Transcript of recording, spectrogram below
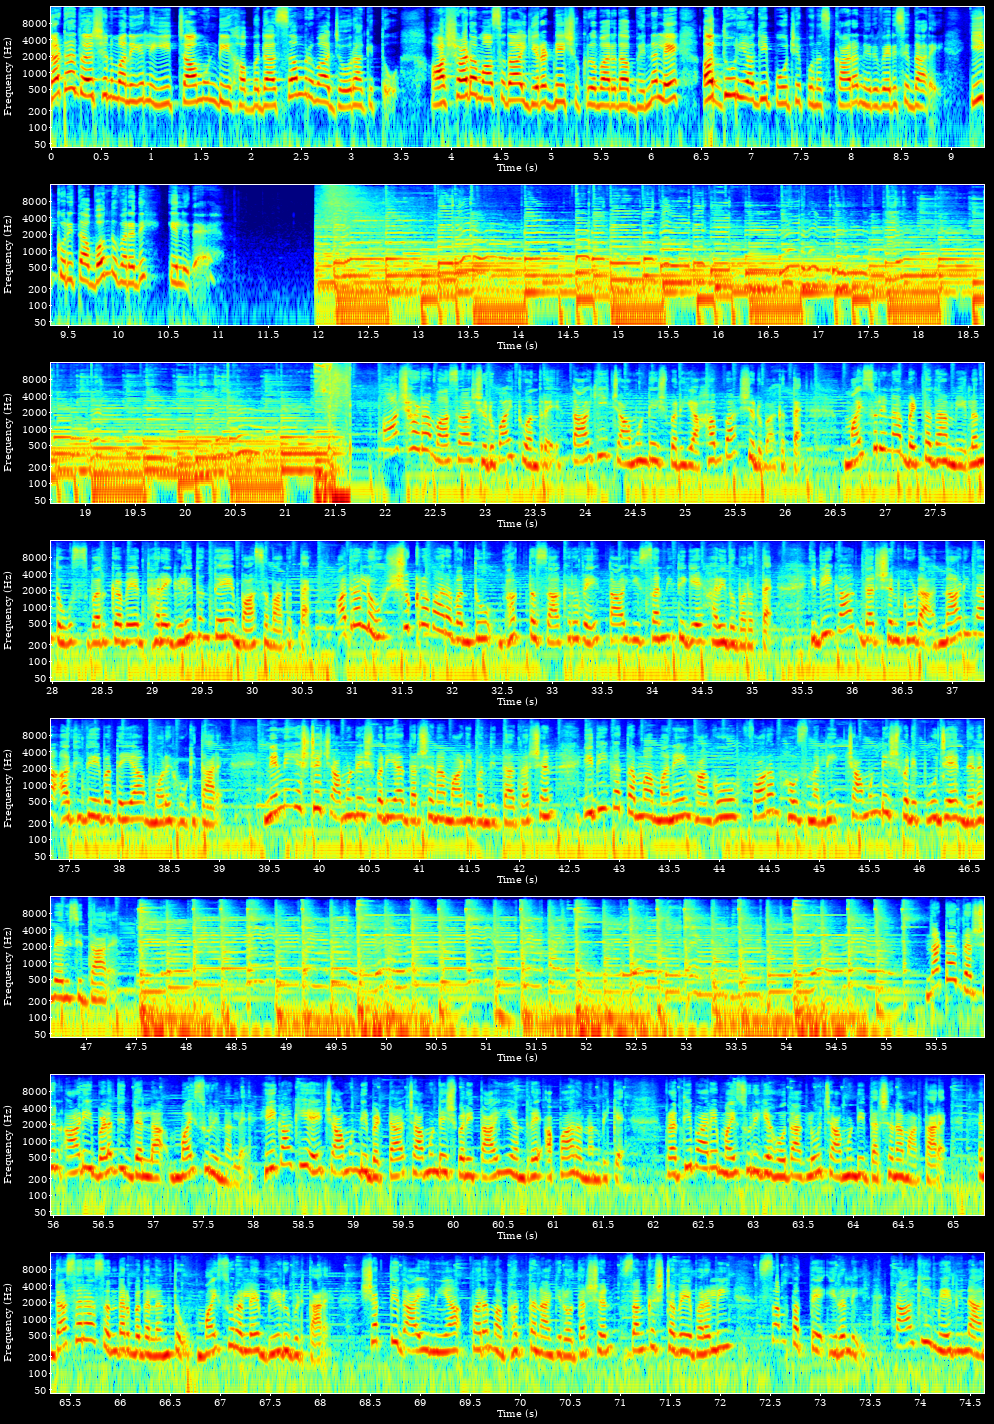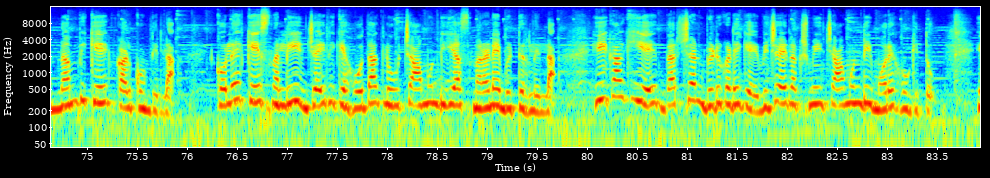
ನಟ ದರ್ಶನ್ ಮನೆಯಲ್ಲಿ ಚಾಮುಂಡಿ ಹಬ್ಬದ ಸಂಭ್ರಮ ಜೋರಾಗಿತ್ತು. ಆಷಾಢ ಮಾಸದ ಎರಡನೇ ಶುಕ್ರವಾರದ ಬೆನ್ನಲ್ಲೇ ಅದ್ದೂರಿಯಾಗಿ ಪೂಜೆ ಪುನಸ್ಕಾರ ನೆರವೇರಿಸಿದ್ದಾರೆ. ಈ ಕುರಿತ ಒಂದು ವರದಿ ಇಲ್ಲಿದೆ. ಮಾಸ ಶುರುವಾಯಿತು ಅಂದ್ರೆ ತಾಯಿ ಚಾಮುಂಡೇಶ್ವರಿಯ ಹಬ್ಬ ಶುರುವಾಗುತ್ತೆ. ಮೈಸೂರಿನ ಬೆಟ್ಟದ ಮೇಲಂತೂ ಸ್ವರ್ಗವೇ ಧರೆಗಿಳಿದಂತೆ ಭಾಸವಾಗುತ್ತೆ. ಅದರಲ್ಲೂ ಶುಕ್ರವಾರವಂತೂ ಭಕ್ತ ಸಾಗರವೇ ತಾಯಿ ಸನ್ನಿಧಿಗೆ ಹರಿದು ಬರುತ್ತೆ. ಇದೀಗ ದರ್ಶನ್ ಕೂಡ ನಾಡಿನ ಅಧಿದೇವತೆಯ ಮೊರೆ ಹೋಗಿದ್ದಾರೆ. ನಿನ್ನೆಯಷ್ಟೇ ಚಾಮುಂಡೇಶ್ವರಿಯ ದರ್ಶನ ಮಾಡಿ ಬಂದಿದ್ದ ದರ್ಶನ್ ಇದೀಗ ತಮ್ಮ ಮನೆ ಹಾಗೂ ಫಾರಂ ಹೌಸ್ನಲ್ಲಿ ಚಾಮುಂಡೇಶ್ವರಿ ಪೂಜೆ ನೆರವೇರಿಸಿದ್ದಾರೆ. ನಟ ದರ್ಶನ್ ಆಡಿ ಬೆಳೆದಿದ್ದೆಲ್ಲ ಮೈಸೂರಿನಲ್ಲೇ. ಹೀಗಾಗಿಯೇ ಚಾಮುಂಡಿ ಬೆಟ್ಟ, ಚಾಮುಂಡೇಶ್ವರಿ ತಾಯಿ ಅಂದ್ರೆ ಅಪಾರ ನಂಬಿಕೆ. ಪ್ರತಿ ಬಾರಿ ಮೈಸೂರಿಗೆ ಹೋದಾಗ್ಲೂ ಚಾಮುಂಡಿ ದರ್ಶನ ಮಾಡ್ತಾರೆ. ದಸರಾ ಸಂದರ್ಭದಲ್ಲಂತೂ ಮೈಸೂರಲ್ಲೇ ಬೀಡು ಬಿಡ್ತಾರೆ. ಶಕ್ತಿದಾಯಿನಿಯ ಪರಮ ಭಕ್ತನಾಗಿರೋ ದರ್ಶನ್ ಸಂಕಷ್ಟವೇ ಬರಲಿ, ಸಂಪತ್ತೇ ಇರಲಿ, ತಾಯಿ ಮೇಲಿನ ನಂಬಿಕೆ ಕಳ್ಕೊಂಡಿಲ್ಲ. ಕೊಲೆ ಕೇಸ್ನಲ್ಲಿ ಜೈಲಿಗೆ ಹೋದಾಗಲೂ ಚಾಮುಂಡಿಯ ಸ್ಮರಣೆ ಬಿಟ್ಟಿರಲಿಲ್ಲ. ಹೀಗಾಗಿಯೇ ದರ್ಶನ್ ಬಿಡುಗಡೆಗೆ ವಿಜಯಲಕ್ಷ್ಮಿ ಚಾಮುಂಡಿ ಮೊರೆ ಹೋಗಿತ್ತು.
